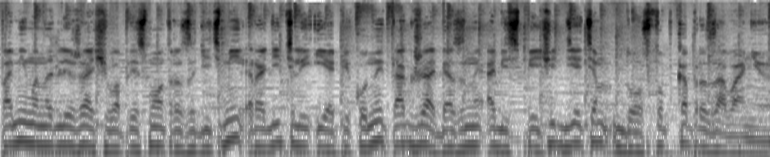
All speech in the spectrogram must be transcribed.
Помимо надлежащего присмотра за детьми, родители и опекуны также обязаны обеспечить детям доступ к образованию.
